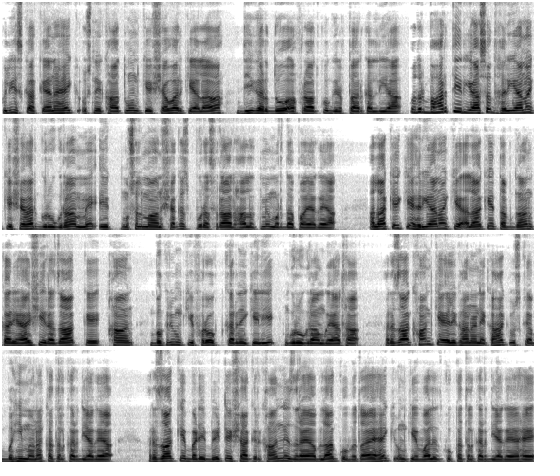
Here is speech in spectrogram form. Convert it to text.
پولیس کا کہنا ہے کہ اس نے خاتون کے شوہر کے علاوہ دیگر دو افراد کو گرفتار کر لیا۔ ادھر بھارتی ریاست ہریانہ کے شہر گروگرام میں ایک مسلمان شخص پراسرار حالت میں مردہ پایا گیا۔ علاقے کے ہریانہ کے علاقے تبگان کا رہائشی رزاق کے خان بکریوں کی فروخت کرنے کے لیے گروگرام گیا تھا۔ رزاق خان کے اہل خانہ نے کہا کہ اس کا بہیمانہ قتل کر دیا گیا۔ رزاق کے بڑے بیٹے شاکر خان نے ذرائع ابلاغ کو بتایا ہے کہ ان کے والد کو قتل کر دیا گیا ہے۔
